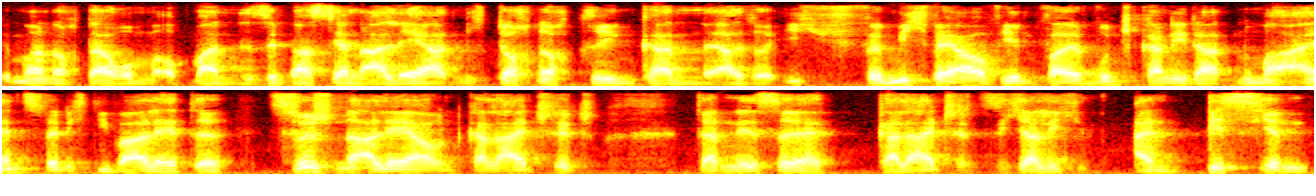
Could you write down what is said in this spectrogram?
immer noch darum, ob man Sebastian Aller nicht doch noch kriegen kann. Also ich, für mich wäre auf jeden Fall Wunschkandidat Nummer eins, wenn ich die Wahl hätte, zwischen Aller und Kalajdzic dann ist äh, Kalajdzic sicherlich ein bisschen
